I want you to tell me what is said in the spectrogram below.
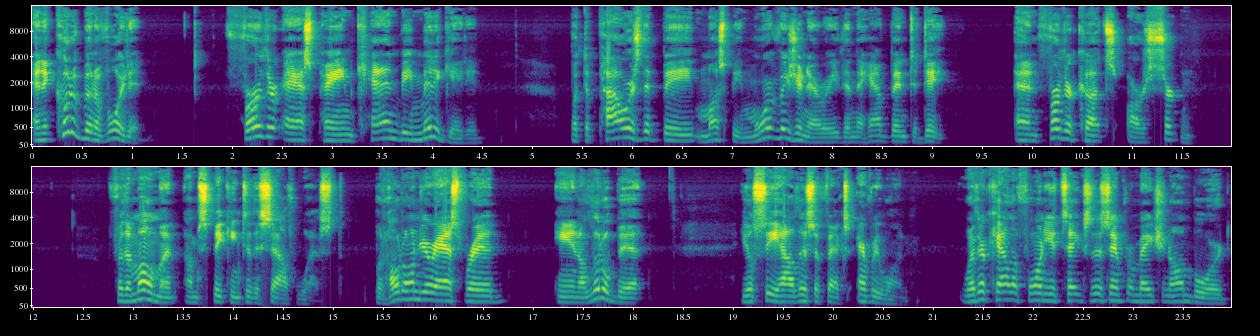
And it could have been avoided. Further ass pain can be mitigated, but the powers that be must be more visionary than they have been to date. And further cuts are certain. For the moment, I'm speaking to the Southwest. But hold on to your ass, Fred. In a little bit, you'll see how this affects everyone. Whether California takes this information on board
